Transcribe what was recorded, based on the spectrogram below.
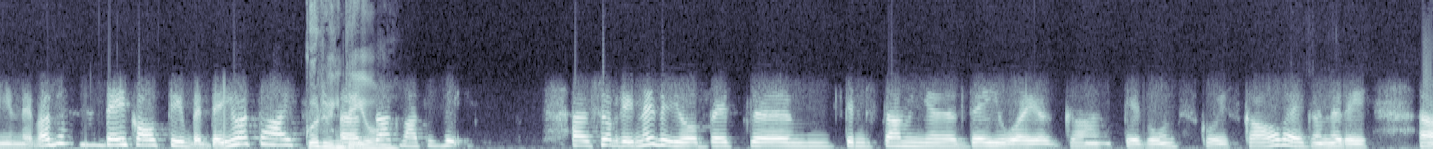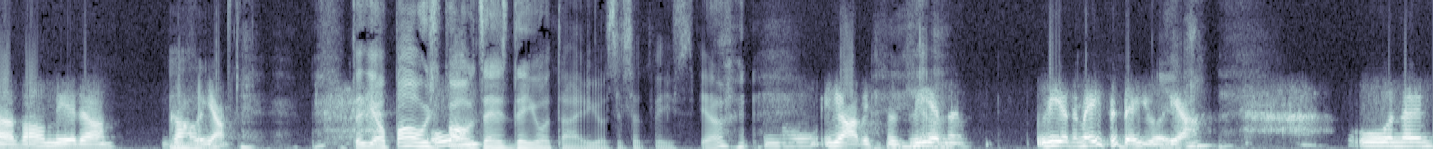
Viņa nevada deju kolektīvu, bet dejotāja. Kur viņa dejo? Sākumā tas bija. Šobrīd nedejo, bet um, pirms tam viņa dejoja gan pie Guntiskojas kalvē, gan arī uh, Valmierā galjā. Tad jau paužu Un- paudzēs dejotāji jūs esat visi, jā? Nu, jā, vismaz Jā. viena, viena meita dejo, jā. Un, eh,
